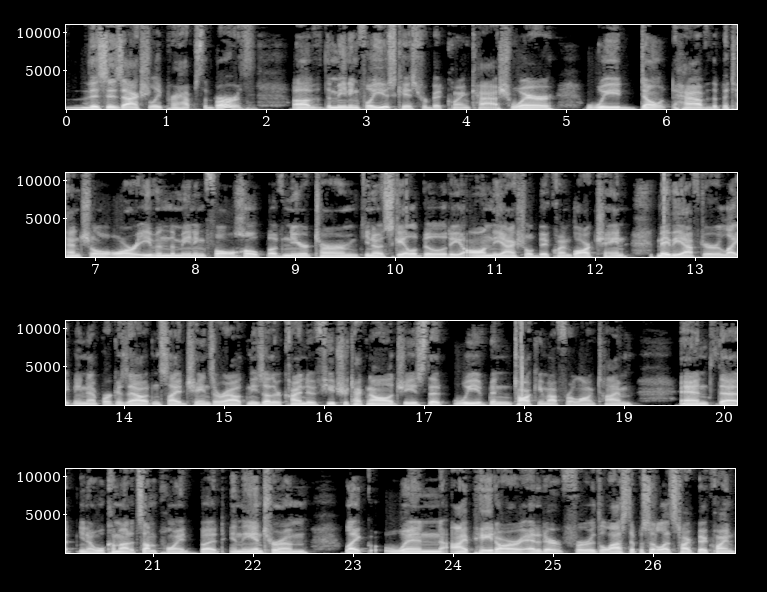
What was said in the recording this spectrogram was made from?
this is actually perhaps the birth of the meaningful use case for Bitcoin Cash, where we don't have the potential or even the meaningful hope of near term, you know, scalability on the actual Bitcoin blockchain. Maybe after Lightning Network is out and side chains are out and these other kind of future technologies that we've been talking about for a long time and that, you know, will come out at some point. But in the interim, like when I paid our editor for the last episode of Let's Talk Bitcoin,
